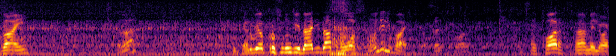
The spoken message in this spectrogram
Vai, hein? Eu quero ver a profundidade da poça. Onde ele vai? Sai fora. Sai fora? Ah, melhor.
